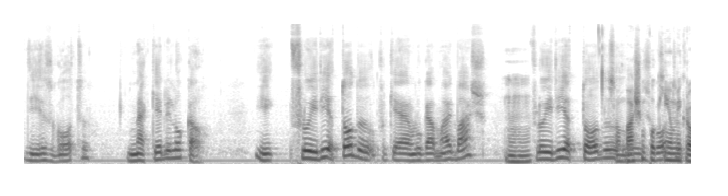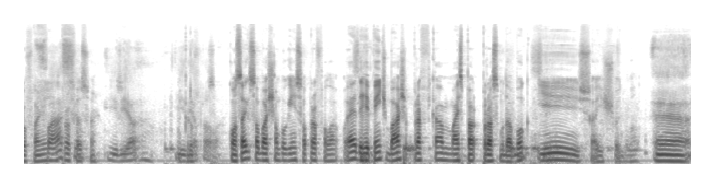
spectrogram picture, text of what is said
de esgoto naquele local. E fluiria todo, porque era um lugar mais baixo, Uhum. fluiria todo. Só baixa um pouquinho o microfone, fácil, professor. Iria, iria para lá. Consegue só baixar um pouquinho só para falar? É, de repente baixa para ficar mais pa- próximo da boca. Isso, aí show de bola. É,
